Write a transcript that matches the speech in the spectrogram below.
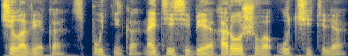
человека, спутника, найти себе хорошего учителя,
